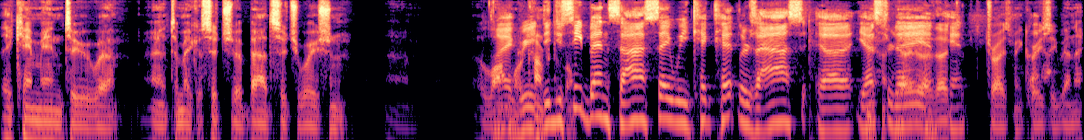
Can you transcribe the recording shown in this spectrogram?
they came in to uh, uh, to make a, situ- a bad situation a lot I agree. Did you see Ben Sasse say we kicked Hitler's ass uh, yesterday? yeah, that and, drives me crazy, Ben. I,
